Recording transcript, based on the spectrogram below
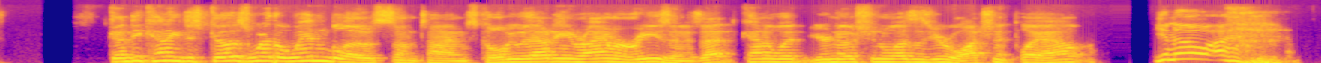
Gundy kind of just goes where the wind blows sometimes, Colby, without any rhyme or reason. Is that kind of what your notion was as you were watching it play out? You know,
